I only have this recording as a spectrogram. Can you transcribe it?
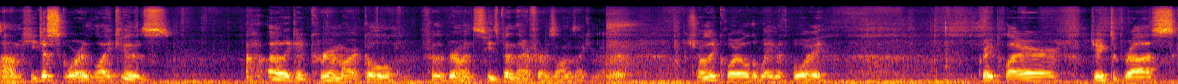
Um, he just scored like his uh, like a career mark goal for the Bruins. He's been there for as long as I can remember. Charlie Coyle, the Weymouth boy, great player. Jake DeBrusk.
